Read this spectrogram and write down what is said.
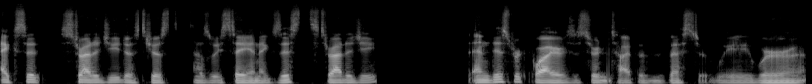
exit strategy. There's just, as we say, an exist strategy. And this requires a certain type of investor. We were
